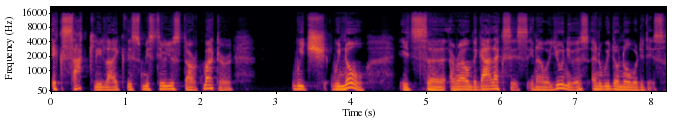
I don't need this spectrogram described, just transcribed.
exactly like this mysterious dark matter, which we know it's uh, around the galaxies in our universe, and we don't know what it is.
